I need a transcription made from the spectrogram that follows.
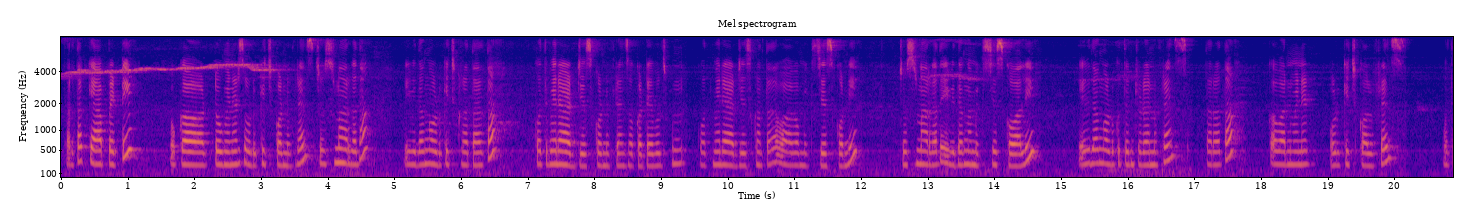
తర్వాత క్యాప్ పెట్టి ఒక టూ మినిట్స్ ఉడికించుకోండి ఫ్రెండ్స్ చూస్తున్నారు కదా? ఈ విధంగా ఉడికించుకున్న తర్వాత కొత్తిమీర యాడ్ చేసుకోండి ఫ్రెండ్స్ ఒక టేబుల్ స్పూన్ కొత్తిమీర యాడ్ చేసుకున్న తర్వాత బాగా మిక్స్ చేసుకోండి. చూస్తున్నారు కదా ఈ విధంగా మిక్స్ చేసుకోవాలి. ఏ విధంగా ఉడుకుతుంది చూడండి ఫ్రెండ్స్ తర్వాత ఒక వన్ మినిట్ ఉడికించుకోవాలి ఫ్రెండ్స్ మూత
